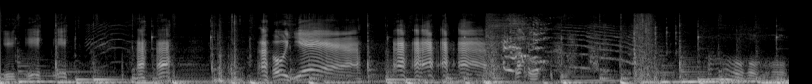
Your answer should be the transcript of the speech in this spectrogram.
oh, yeah. uh -oh. oh.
